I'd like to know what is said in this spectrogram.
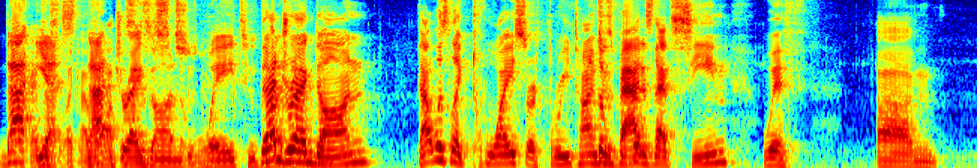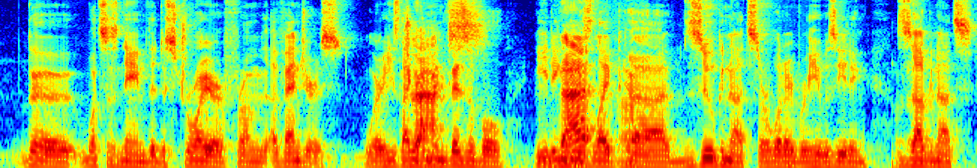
that Like, I just- yes, like, that want this dragged to on way too. That dragged long. on. That was like twice or three times The- as bad as that scene with, um, the what's his name, the destroyer from Avengers, where he's like I'm invisible, eating That- these like uh, Zug nuts or whatever he was eating, Zug nuts.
